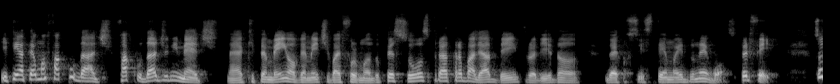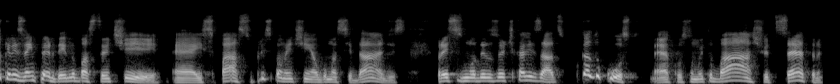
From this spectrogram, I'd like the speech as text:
e tem até uma faculdade, Faculdade Unimed, né, que também, obviamente, vai formando pessoas para trabalhar dentro ali do, do ecossistema do negócio. Perfeito. Só que eles vêm perdendo bastante é, espaço, principalmente em algumas cidades, para esses modelos verticalizados, por causa do custo, né? Custo muito baixo, etc.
